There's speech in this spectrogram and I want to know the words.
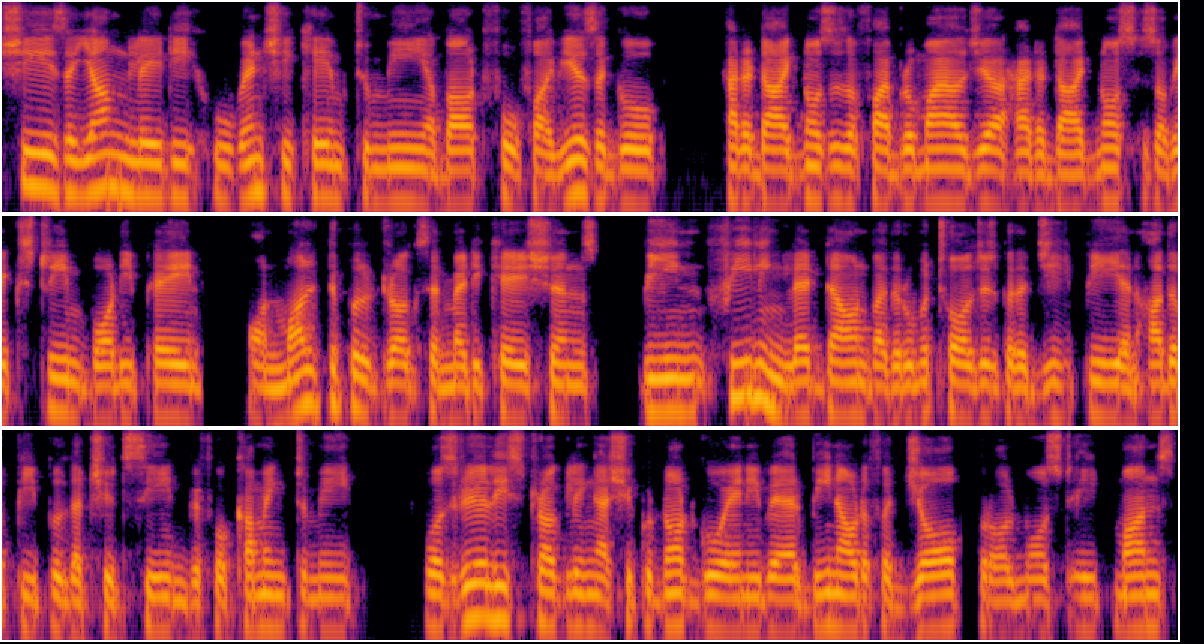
She is a young lady who, when she came to me about four five years ago, had a diagnosis of fibromyalgia, had a diagnosis of extreme body pain on multiple drugs and medications, been feeling let down by the rheumatologist, by the GP, and other people that she'd seen before coming to me, was really struggling as she could not go anywhere, been out of a job for almost eight months,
